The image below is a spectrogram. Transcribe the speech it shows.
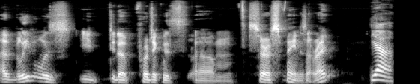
I believe it was you did a project with um, Sarah Spain, is that right? Yeah.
